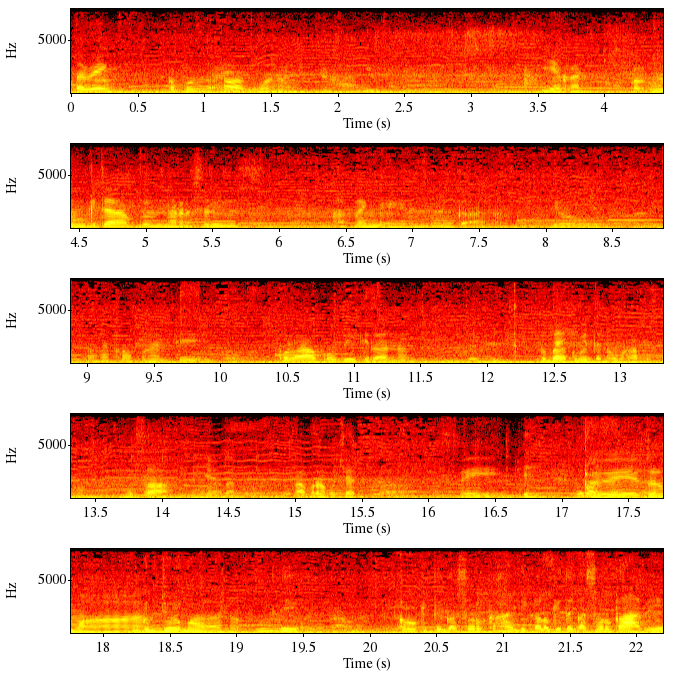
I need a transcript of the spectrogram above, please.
tapi kampungnya nggak tahu ke mana Iya kan? Kalau memang kita benar serius Apa yang kayak gitu? Enggak anak. Yo. Karena kau nanti kalau aku pikir anak Udah banyak aku minta nomor HP sama Musa, Nia kan Gak pernah aku chat. Weh Eh, enggak. Itu mah Bukan jual mahal anak Ini Kalau kita gak suruh kali Kalau kita gak suruh kali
